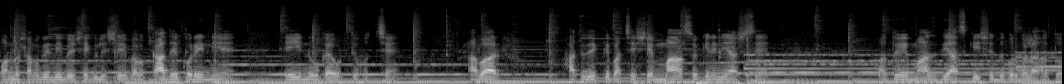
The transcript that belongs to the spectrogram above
পণ্য সামগ্রী নেবে সেগুলি সেভাবে কাঁধে করে নিয়ে এই নৌকায় উঠতে হচ্ছে। আবার হাতে দেখতে পাচ্ছি সে মাছও কিনে নিয়ে আসছে। হয়তো এই মাছ দিয়ে আজকেই সে দুপুরবেলা হয়তো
